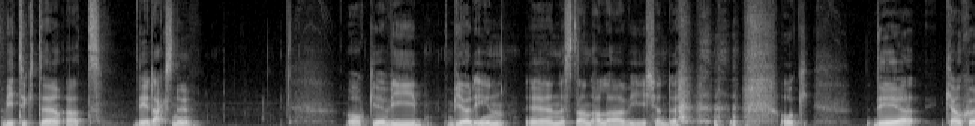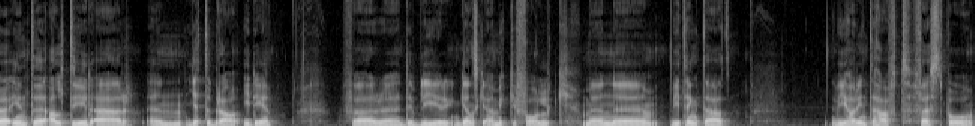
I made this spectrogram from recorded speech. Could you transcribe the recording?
vi tyckte att det är dags nu. Och eh, vi bjöd in eh, nästan alla vi kände. och det kanske inte alltid är en jättebra idé. För eh, det blir ganska mycket folk. Men eh, vi tänkte att vi har inte haft fest på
